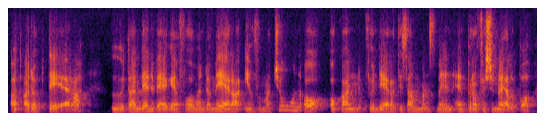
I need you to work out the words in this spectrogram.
att adoptera, utan den vägen får man då mera information och, och kan fundera tillsammans med en, en professionell på,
